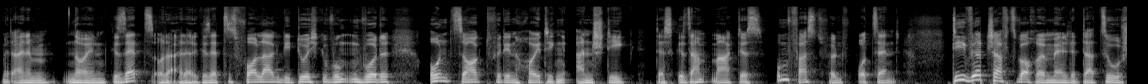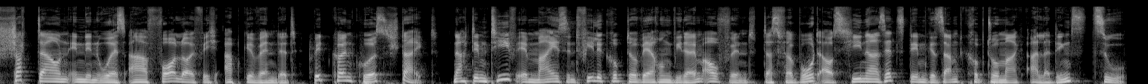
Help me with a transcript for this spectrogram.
mit einem neuen Gesetz oder einer Gesetzesvorlage, die durchgewunken wurde und sorgt für den heutigen Anstieg des Gesamtmarktes um fast 5%. Die Wirtschaftswoche meldet dazu, Shutdown in den USA vorläufig abgewendet. Bitcoin-Kurs steigt. Nach dem Tief im Mai sind viele Kryptowährungen wieder im Aufwind. Das Verbot aus China setzt dem Gesamtkryptomarkt allerdings zu.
